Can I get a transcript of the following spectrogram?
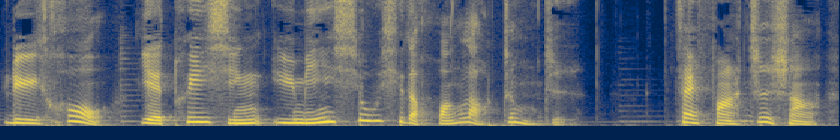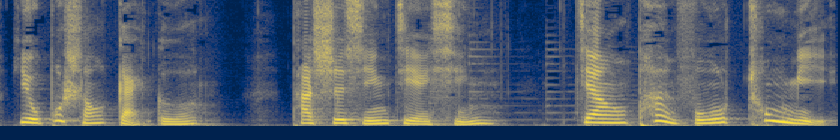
吕后也推行与民休息的黄老政治，在法制上有不少改革。他实行减刑，将判服冲米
